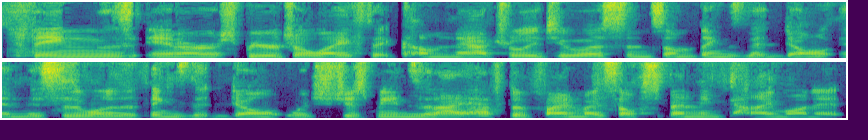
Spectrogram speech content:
things in our spiritual life that come naturally to us and some things that don't. And this is one of the things that don't, which just means that I have to find myself spending time on it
